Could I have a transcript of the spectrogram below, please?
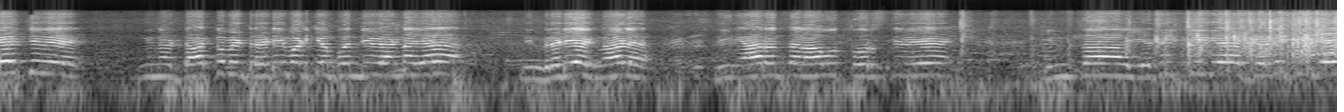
ಹೇಳ್ತೀವಿ. ನಿನ್ನ ಡಾಕ್ಯುಮೆಂಟ್ ರೆಡಿ ಮಾಡ್ಕೊಂಡ್ ಬಂದೀವಿ ಅಣ್ಣಯ್ಯ. ನೀನು ರೆಡಿಯಾಗಿ ನಾಳೆ. ನೀನು ಯಾರಂತ ನಾವು ತೋರಿಸ್ತೀವಿ. ಇಂಥ ಎದಕ್ಕಿಗೆ ಬೆಳಕಿಗೆ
